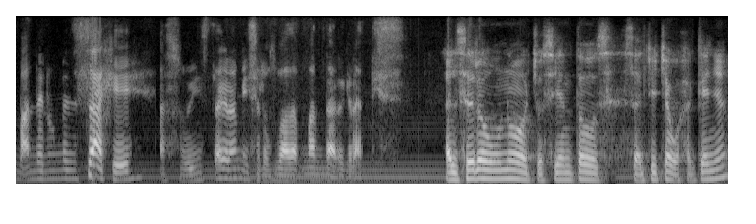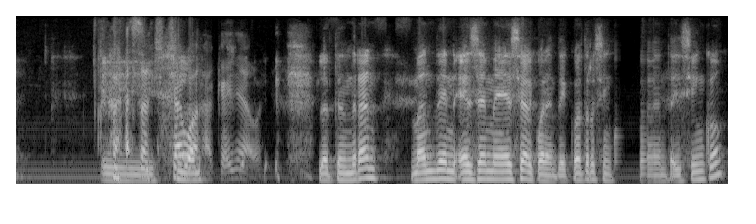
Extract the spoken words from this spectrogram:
manden un mensaje a su Instagram y se los va a mandar gratis. Al 01800 salchicha oaxaqueña. Y Salchicha oaxaqueña, güey. Lo tendrán. Manden SMS al 4455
